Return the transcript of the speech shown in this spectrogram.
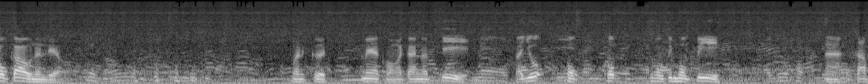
าเก้าๆนั่นเดียววันเกิดแม่ของอาจารย์นตตี้แม่อายุ6ครบ66ปีอายุหกสิบอ่ากลับ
